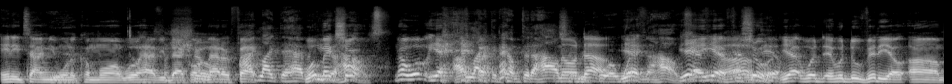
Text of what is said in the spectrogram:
anytime you want to come on, we'll have you back on. Matter of fact, I'd like to have it we'll in make your sure. house. No, we'll, yeah, I'd like to come to the house No and doubt. record yeah, in the house. Yeah, yeah, for Oh, sure. deal. Yeah, we'll, it would do video. Um,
